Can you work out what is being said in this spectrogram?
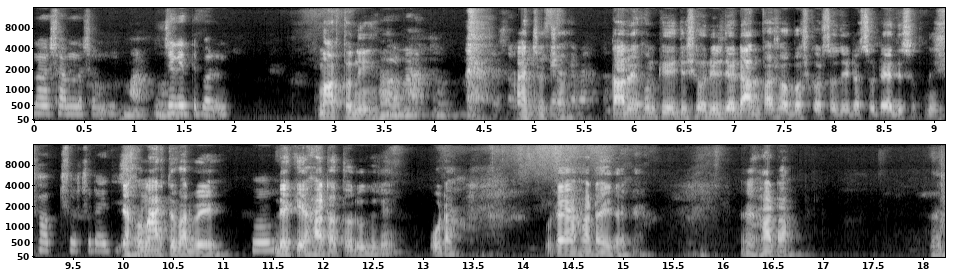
না সামনাসামনি। জেগেতে পারেন। মারতো নি? আচ্ছা আচ্ছা। তার এখন কি এই যে শরীর যে ডান পাশ অভ্যাস করছ যেটা ছুটে দিছত নি সব ছোটরাই দিছে। এখন হাঁটতে পারবে? হুম। দেখি হাঁটা তো রুগীরে ওটা ওটা হাঁটাই দেখে। হ্যাঁ হাঁটা। হ্যাঁ।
